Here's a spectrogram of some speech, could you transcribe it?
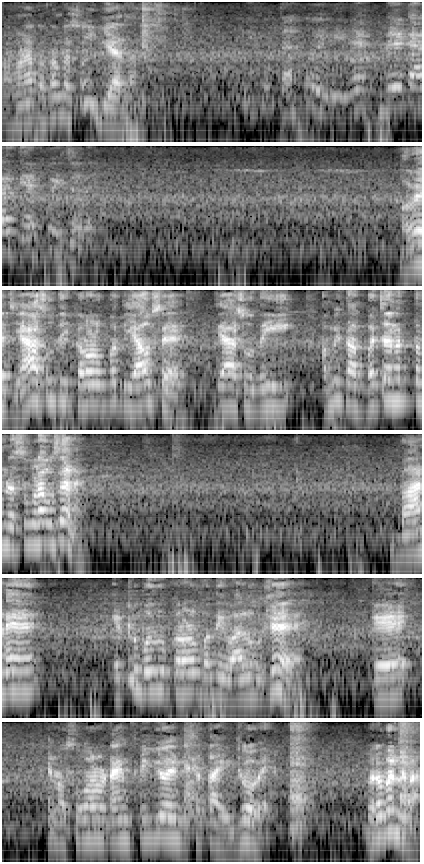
હમણાં તો તમે સુઈ ગયા હતા હવે જ્યાં સુધી કરોડપતિ આવશે ત્યાં સુધી અમિતાભ બચ્ચન જ તમને સુવડાવશે ને. બાને એટલું બધું કરોડપતિ વાલું છે કે એનો સુવાનો ટાઈમ થઈ ગયો એની છતાંય જોવે. બરોબર ને બા?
